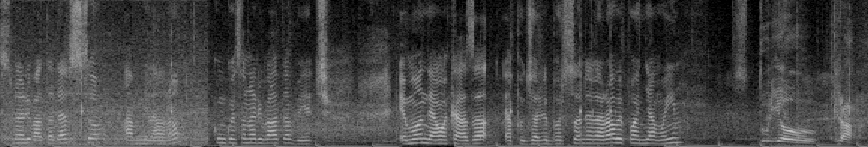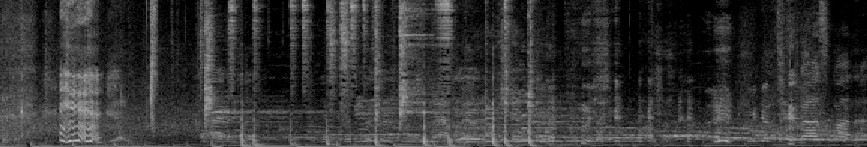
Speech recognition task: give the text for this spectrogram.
sono arrivata adesso a Milano. Comunque sono arrivata a Beach. E ora andiamo a casa e appoggiare il borsone e la roba e poi andiamo in... Studio! Gra. la squadra.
